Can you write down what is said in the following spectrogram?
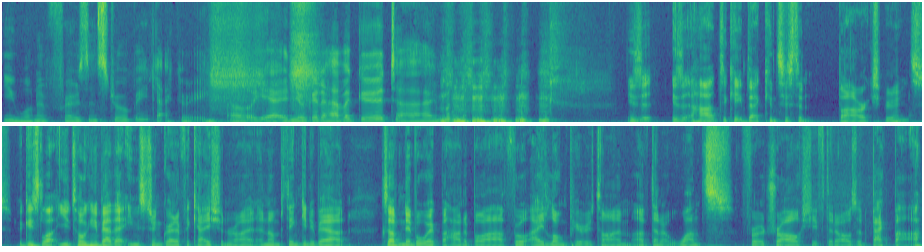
you want a frozen strawberry daiquiri? oh yeah, and you're gonna have a good time. Is it is it hard to keep that consistent bar experience? Because like you're talking about that instant gratification, right? And I'm thinking about because I've never worked behind a bar for a long period of time. I've done it once for a trial shift that I was a back bar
